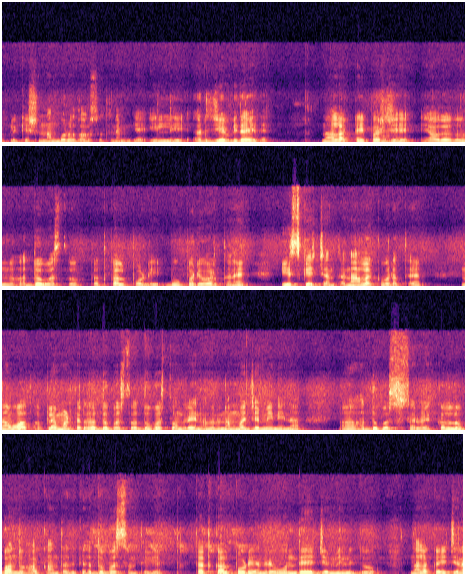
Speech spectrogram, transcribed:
ಅಪ್ಲಿಕೇಶನ್ ನಂಬರು ತೋರಿಸುತ್ತೆ ನಿಮಗೆ. ಇಲ್ಲಿ ಅರ್ಜಿಯ ವಿಧ ಇದೆ. ನಾಲ್ಕು ಟೈಪ್ ಅರ್ಜಿ, ಯಾವುದಾದ್ರು ಒಂದು ಹದ್ದುಬಸ್ತು ತತ್ಕಾಲ್ ಪೋಡಿ, ಭೂ ಪರಿವರ್ತನೆ, ಈ ಸ್ಕೆಚ್ ಅಂತ ನಾಲ್ಕು ಬರುತ್ತೆ. ನಾವು ಅಪ್ಲೈ ಮಾಡ್ತಿರೋದು ಹದ್ದುಬಸ್ತು ಹದ್ದುಬಸ್ತು ಅಂದರೆ ಏನು ಅಂದರೆ ನಮ್ಮ ಜಮೀನಿನ ಹದ್ದು ಹದ್ದುಬಸ್ತು ಸರ್ವೆ, ಕಲ್ಲು ಬಂದು ಹಾಕೋಂಥದ್ದಕ್ಕೆ ಹದ್ದುಬಸ್ತು ಅಂತೀವಿ. ತತ್ಕಾಲ್ ಪೋಡಿ ಅಂದರೆ ಒಂದೇ ಜಮೀನಿದ್ದು ನಾಲ್ಕೈದು ಜನ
